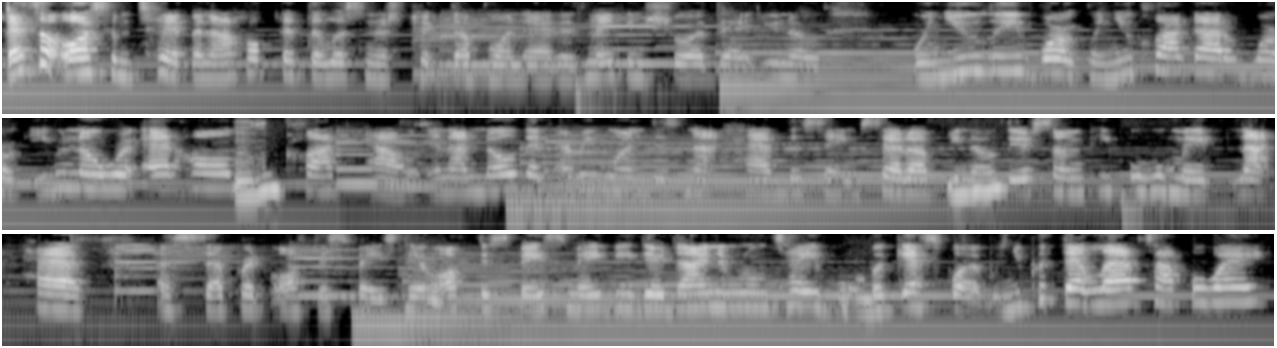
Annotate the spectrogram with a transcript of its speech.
that's an awesome tip and i hope that the listeners picked up on that is making sure that you know when you leave work when you clock out of work even though we're at home mm-hmm. clock out and i know that everyone does not have the same setup you mm-hmm. know there's some people who may not have a separate office space their office space may be their dining room table but guess what when you put that laptop away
